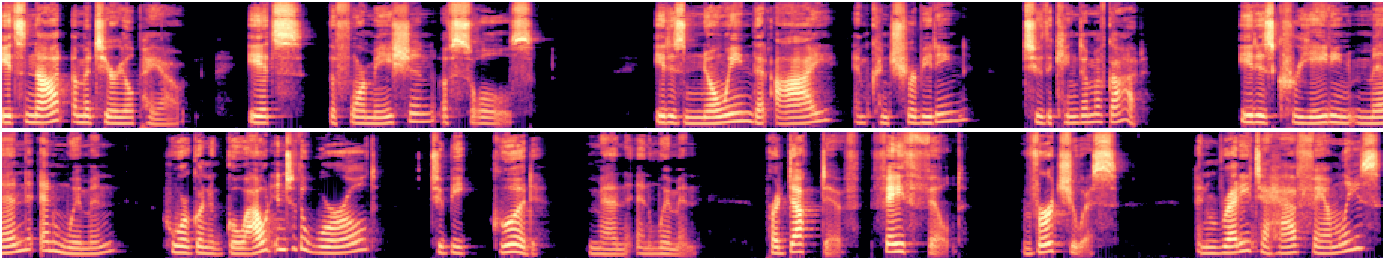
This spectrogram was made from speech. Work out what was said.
It's not a material payout, it's the formation of souls. It is knowing that I am contributing to the kingdom of God. It is creating men and women who are going to go out into the world to be good men and women, productive, faith filled, virtuous, and ready to have families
